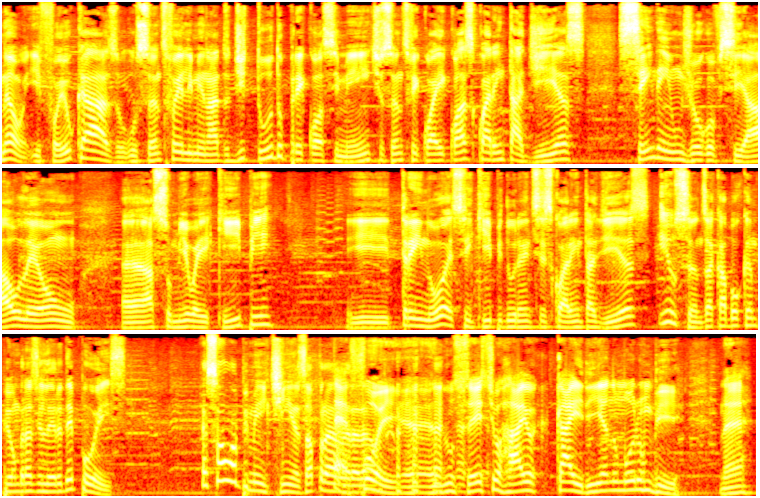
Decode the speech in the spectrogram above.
Não, e foi o caso. O Santos foi eliminado de tudo precocemente. O Santos ficou aí quase 40 dias sem nenhum jogo oficial. O Leão uh, assumiu a equipe e treinou essa equipe durante esses 40 dias e o Santos acabou campeão brasileiro depois. É só uma pimentinha, só pra. É, foi. É, não sei se o raio cairia no Morumbi, né?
